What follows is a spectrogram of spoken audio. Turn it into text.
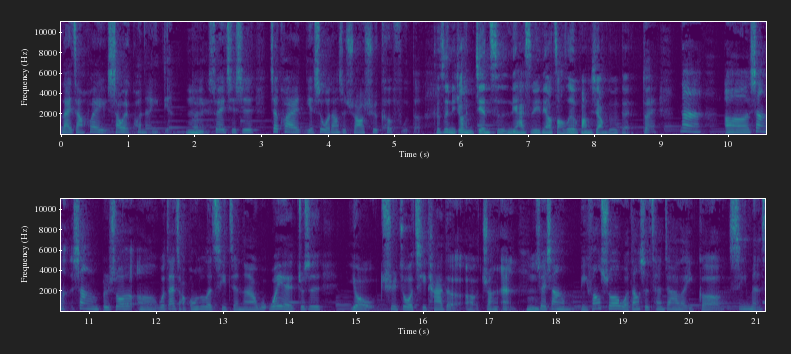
来讲会稍微困难一点，对，所以其实这块也是我当时需要去克服的。可是你就很坚持，你还是一定要找这个方向，对不对？对，那呃，像像比如说，呃，我在找工作的期间呢，我我也就是有去做其他的呃专案，嗯，所以像比方说，我当时参加了一个 Siemens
